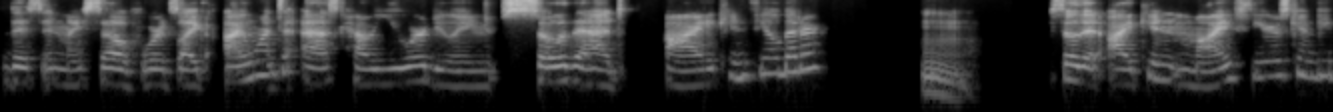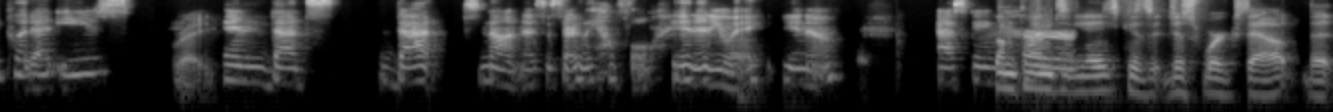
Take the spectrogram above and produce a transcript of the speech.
this in myself where it's like i want to ask how you are doing so that i can feel better. Mm, so that i can my fears can be put at ease right. and that's that's not necessarily helpful in any way you know asking Sometimes her it is because it just works out that,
